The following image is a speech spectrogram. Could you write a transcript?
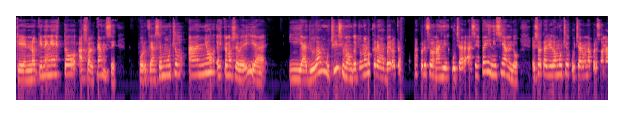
que no tienen esto a su alcance porque hace muchos años esto no se veía y ayuda muchísimo, aunque tú no lo creas, ver otras personas y escuchar, así estás iniciando, eso te ayuda mucho a escuchar a una persona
